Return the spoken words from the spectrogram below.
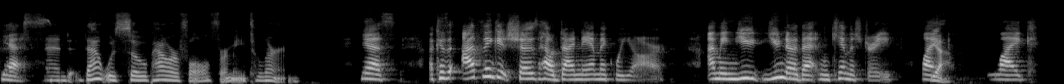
Yes. And that was so powerful for me to learn. Yes. Because I think it shows how dynamic we are. I mean, you, you know that in chemistry, like, yeah. like,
